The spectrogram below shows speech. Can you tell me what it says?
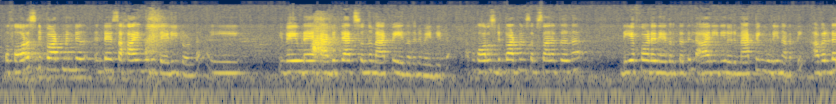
അപ്പോൾ ഫോറസ്റ്റ് ഡിപ്പാർട്ട്മെന്റിന്റെ സഹായം കൂടി തേടിയിട്ടുണ്ട്. ഈ ഇവയുടെ ഹാബിറ്റാറ്റ്സ് ഒന്ന് മാപ്പ് ചെയ്യുന്നതിന് വേണ്ടിയിട്ട്. അപ്പോൾ ഫോറസ്റ്റ് ഡിപ്പാർട്ട്മെന്റ് സംസ്ഥാനത്ത് നിന്ന് ഡി എഫ് ഒയുടെ നേതൃത്വത്തിൽ ആ രീതിയിൽ ഒരു മാപ്പിംഗ് കൂടി നടത്തി. അവരുടെ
